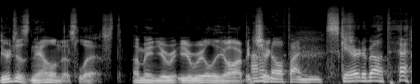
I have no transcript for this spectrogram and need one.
You're just nailing this list. I mean, you you really are. But I don't know if I'm scared about that.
